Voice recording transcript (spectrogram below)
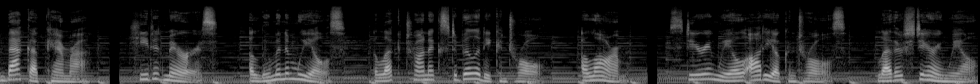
backup camera, heated mirrors, aluminum wheels, electronic stability control, alarm, steering wheel audio controls, leather steering wheel.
